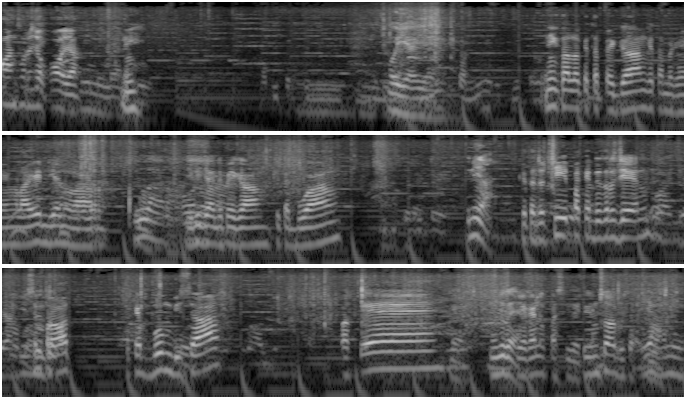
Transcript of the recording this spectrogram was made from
Ansur Joko ya. nih Oh iya iya. ini kalau kita pegang kita pegang yang lain dia nular Keluar. jadi jangan dipegang kita buang Ini ya? kita cuci pakai deterjen semprot pakai boom bisa pakai Ini juga ya? ya kan lepas juga bisa ya ini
